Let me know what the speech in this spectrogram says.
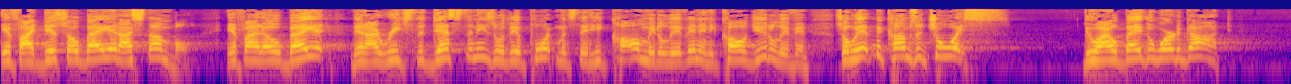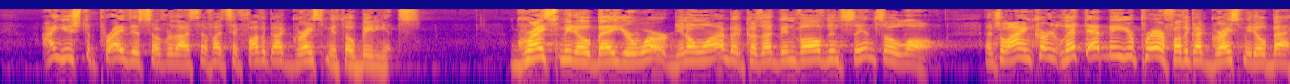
If I disobey it, I stumble. If I obey it, then I reach the destinies or the appointments that He called me to live in and He called you to live in. So it becomes a choice. Do I obey the word of God? I used to pray this over thyself. I'd say, Father God, grace me with obedience. Grace me to obey your word. You know why? Because I'd been involved in sin so long. And so I encourage, let that be your prayer. Father God, grace me to obey.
